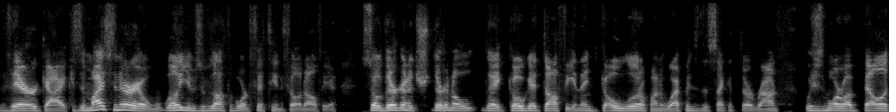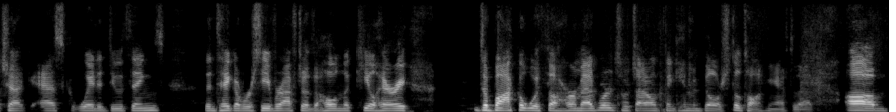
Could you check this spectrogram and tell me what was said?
their guy. Because in my scenario, Williams was off the board 15 to Philadelphia, so they're gonna they're gonna like go get Duffy and then go load up on weapons in the second third round, which is more of a Belichick esque way to do things than take a receiver after the whole N'Keal Harry debacle with the Herm Edwards, which I don't think him and Bill are still talking after that. Um,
